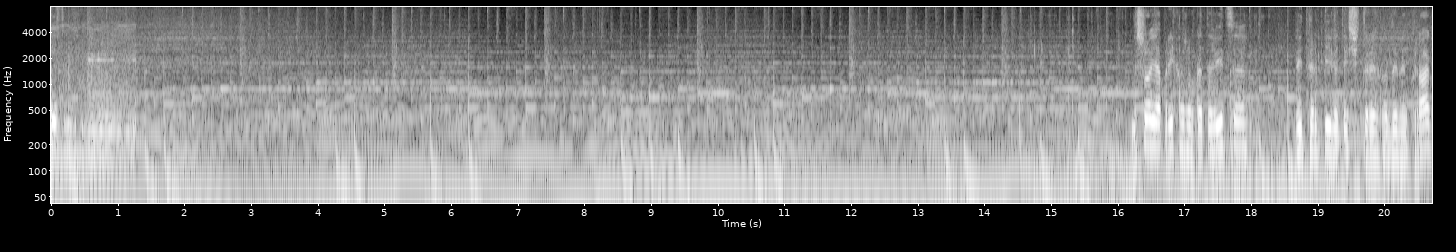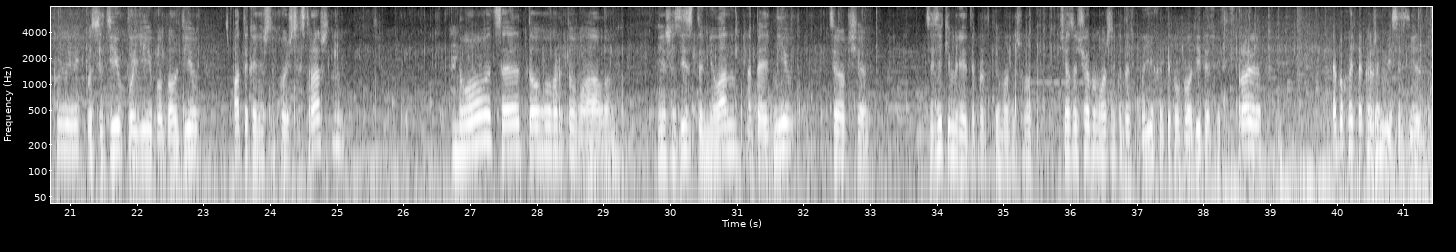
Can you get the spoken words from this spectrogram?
їздити. Ну що, я приїхав вже в Катовіце, відтерпів я тих 4 години в Кракові, посидів, поїв, побалдів. Спати, звісно, хочеться страшно. Но це того вартувало. Звісно, з'їздити в Мілан на 5 днів це взагалі. Це тільки мріяти про таке можна, що час учоби можна кудись поїхати, побалдіти зі сестрою. Я би хоч так кожен місяць їздив.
